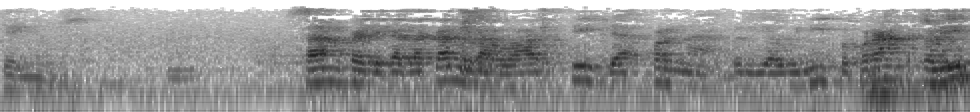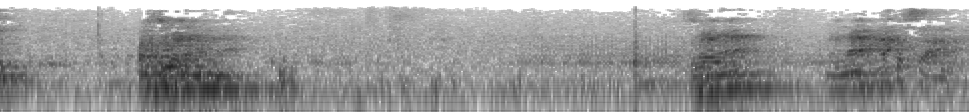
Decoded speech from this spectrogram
jenius. Sampai dikatakan bahwa tidak pernah beliau ini berperang kecuali pasukan menang. Sebenarnya menang atau selamat.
